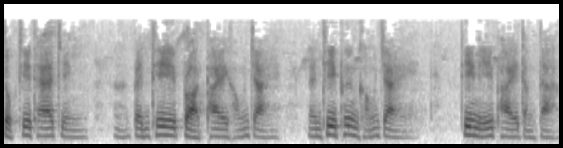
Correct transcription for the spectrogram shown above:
สุขที่แท้จริง เป็นที่ปลอดภัยของใจ เป็นที่พึ่งของใจ ที่หนีภัยต่าง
